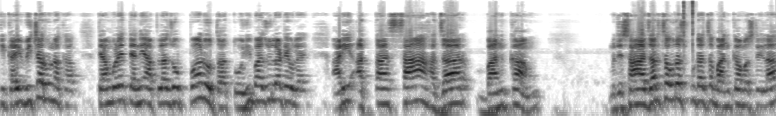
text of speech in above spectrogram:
की काही विचारू नका. त्यामुळे त्यांनी आपला जो पण होता तोही बाजूला ठेवलाय. आणि आता सहा हजार बांधकाम म्हणजे सहा हजार चौरस फुटाचं बांधकाम असलेला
